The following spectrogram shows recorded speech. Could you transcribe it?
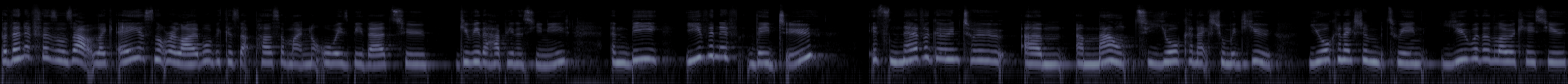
But then it fizzles out. Like, A, it's not reliable because that person might not always be there to give you the happiness you need. And B, even if they do, it's never going to um, amount to your connection with you. Your connection between you with a lowercase u,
